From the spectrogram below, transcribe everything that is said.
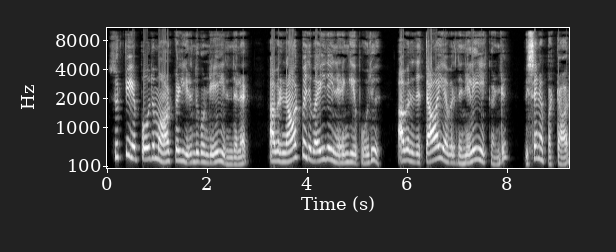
சுற்றி எப்போதும் ஆட்கள் இருந்து கொண்டே இருந்தனர். அவர் நாற்பது வயதை நெருங்கிய போது அவரது தாய் அவரது நிலையைக் கண்டு விசனப்பட்டார்.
